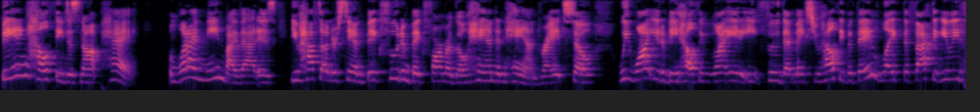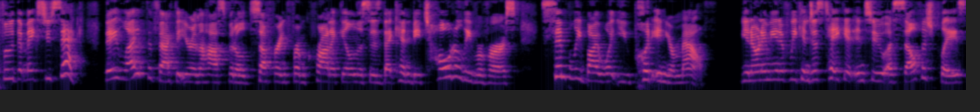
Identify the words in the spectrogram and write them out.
being healthy does not pay. And what I mean by that is you have to understand big food and big pharma go hand in hand, right? So we want you to be healthy. We want you to eat food that makes you healthy, but they like the fact that you eat food that makes you sick. They like the fact that you're in the hospital suffering from chronic illnesses that can be totally reversed simply by what you put in your mouth. You know what I mean? If we can just take it into a selfish place,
